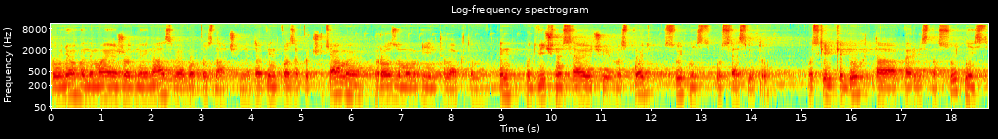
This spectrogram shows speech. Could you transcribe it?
то у нього немає жодної назви або позначення, то він поза почуттями, розумом і інтелектом. Він одвічно сяючий Господь, сутність Усесвіту. Оскільки дух та первісна сутність,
